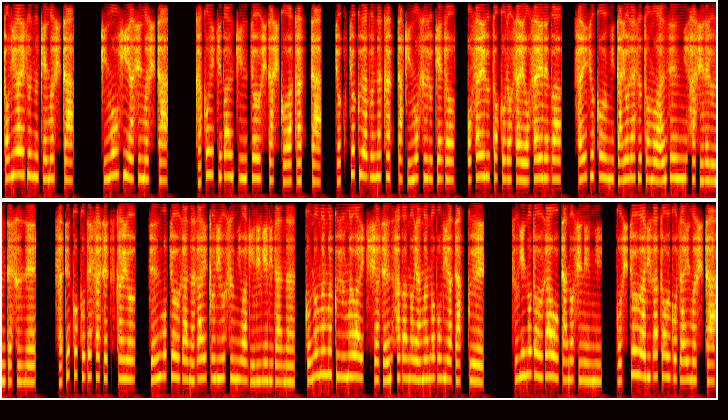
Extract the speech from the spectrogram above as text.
とりあえず抜けました。肝を冷やしました。過去一番緊張したし怖かった。ちょくちょく危なかった気もするけど、抑えるところさえ抑えれば、最助行に頼らずとも安全に走れるんですね。さてここで左折かよ。前後長が長いプリウスにはギリギリだな。このまま車は1車線幅の山登りアタックへ。次の動画をお楽しみに。ご視聴ありがとうございました。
